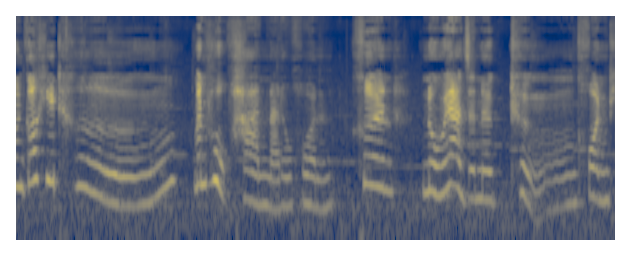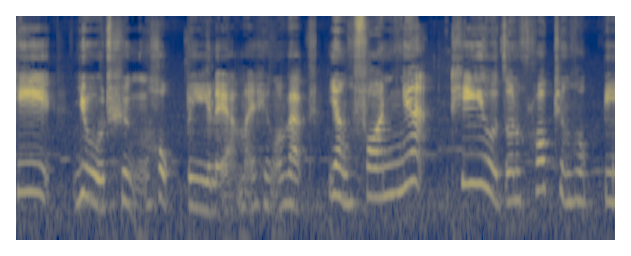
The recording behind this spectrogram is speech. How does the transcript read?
มันก็คิดถึง มันผูกพันนะทุกคน คือหนูไม่อยากจะนึกถึงคนที่อยู่ถึง 6 ปีเลยอะหมายถึงว่าแบบ อย่างฟอนเนี้ยที่อยู่จนครบถึง 6 ปี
